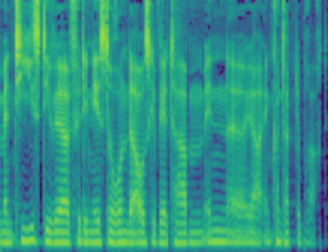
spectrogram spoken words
Mentees, die wir für die nächste Runde ausgewählt haben, in, äh, ja, in Kontakt gebracht.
